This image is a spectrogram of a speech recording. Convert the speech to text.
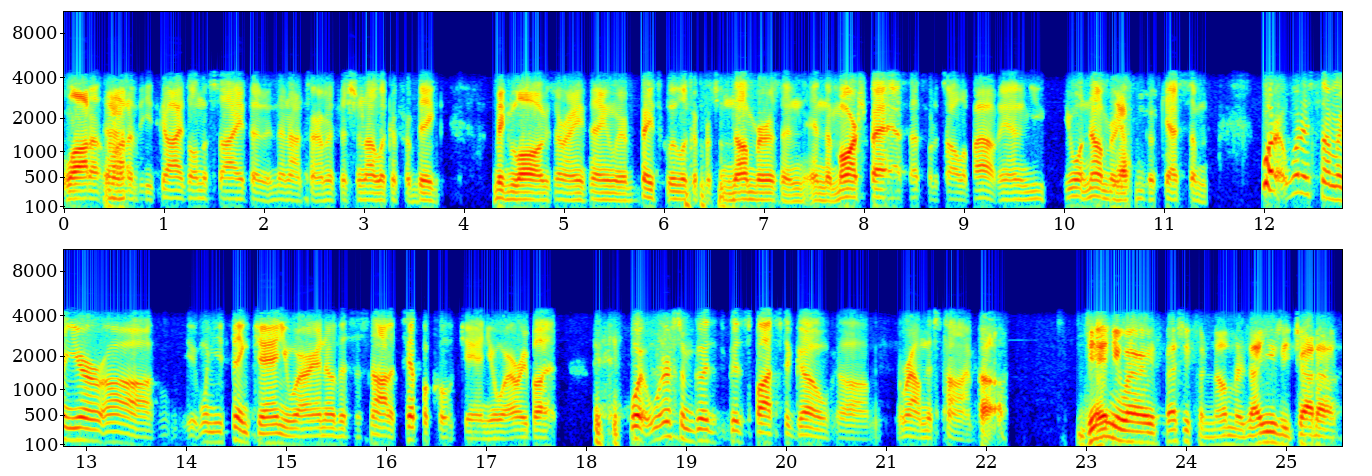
a lot of a lot of these guys on the site that they're not tournament fishing, not looking for big big logs or anything. We're basically looking for some numbers and and the marsh bass. That's what it's all about, man. And you you want numbers, yeah. you can go catch some. What are, what are some of your uh when you think January? I know this is not a typical January, but what where are some good good spots to go um, around this time? Uh, January, especially for numbers, I usually try to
